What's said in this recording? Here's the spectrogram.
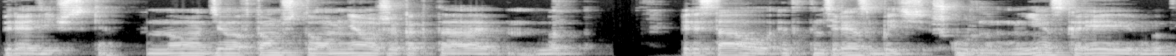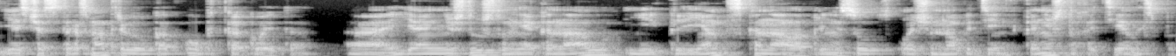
периодически. Но дело в том, что у меня уже как-то вот перестал этот интерес быть шкурным. Мне скорее, вот я сейчас это рассматриваю как опыт какой-то. А, я не жду, что мне канал и клиент с канала принесут очень много денег. Конечно, хотелось бы.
